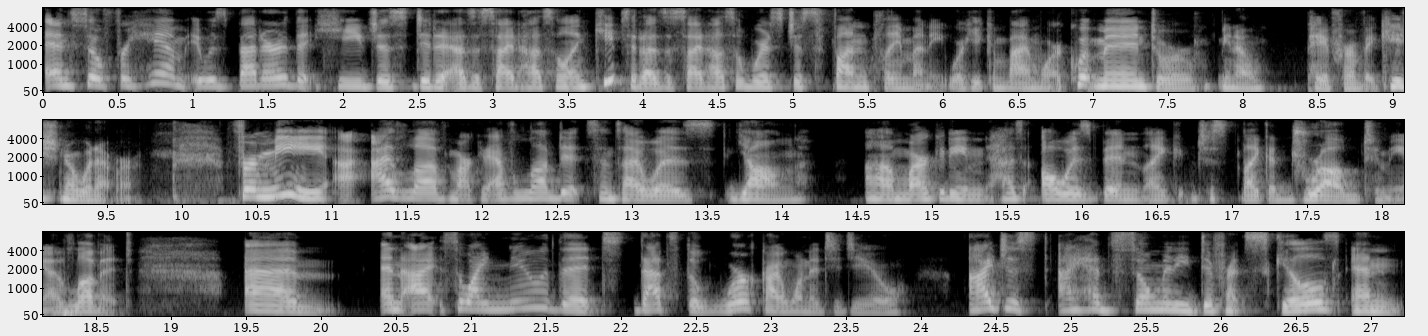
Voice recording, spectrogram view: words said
And so for him, it was better that he just did it as a side hustle and keeps it as a side hustle where it's just fun play money, where he can buy more equipment or, you know, pay for a vacation or whatever. For me, I, I love marketing. I've loved it since I was young uh, marketing has always been like just like a drug to me. I love it. Um, and I so I knew that that's the work I wanted to do. I just I had so many different skills and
